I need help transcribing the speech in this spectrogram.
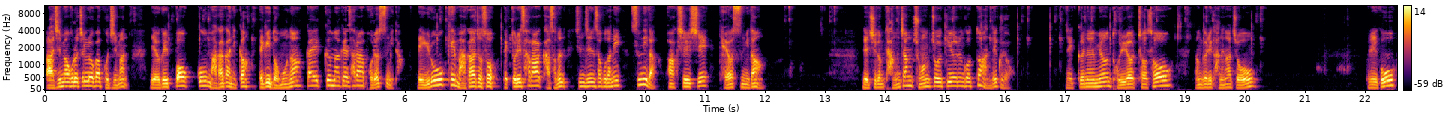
마지막으로 찔러가 보지만 네, 여길 뻗고 막아가니까 백이 너무나 깔끔하게 살아버렸습니다. 네, 이렇게 막아져서 백돌이 살아가서는 신진서 구단이 승리가 확실시 되었습니다. 네, 지금 당장 중앙 쪽을 끼우는 것도 안 되고요. 네, 끊으면 돌려쳐서 연결이 가능하죠. 그리고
